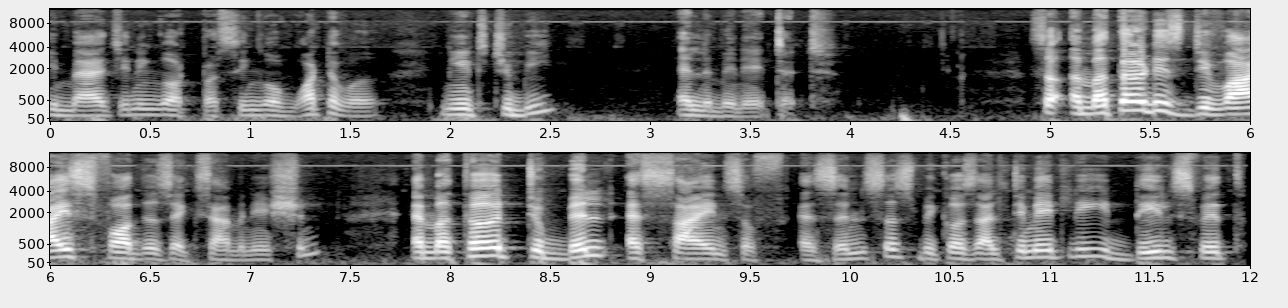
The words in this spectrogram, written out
imagining or perceiving or whatever needs to be eliminated. So, a method is devised for this examination a method to build a science of essences because ultimately it deals with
